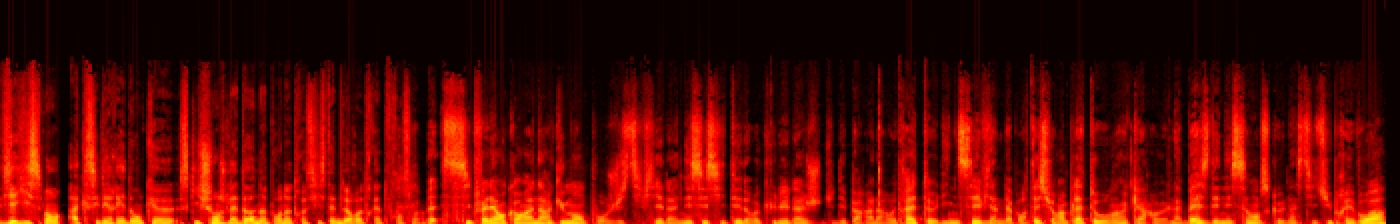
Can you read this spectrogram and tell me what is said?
Vieillissement accéléré donc, euh, ce qui change la donne pour notre système de retraite François. Bah, S'il fallait encore un argument pour justifier la nécessité de reculer l'âge du départ à la retraite, l'INSEE vient de l'apporter sur un plateau, hein, car euh, la baisse des naissances que l'Institut prévoit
